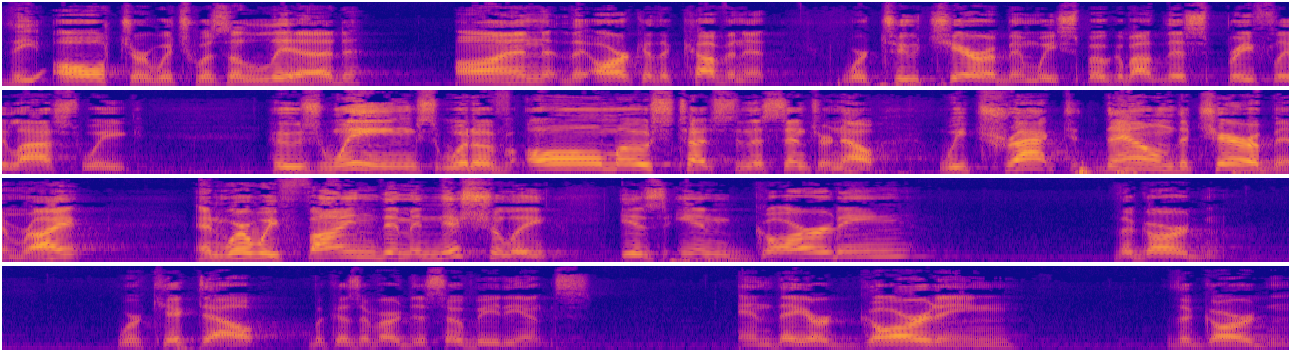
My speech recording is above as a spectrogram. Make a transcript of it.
the altar, which was a lid on the Ark of the Covenant, were two cherubim. We spoke about this briefly last week, whose wings would have almost touched in the center. Now, we tracked down the cherubim, right? And where we find them initially is in guarding the garden. We're kicked out because of our disobedience, and they are guarding the garden.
